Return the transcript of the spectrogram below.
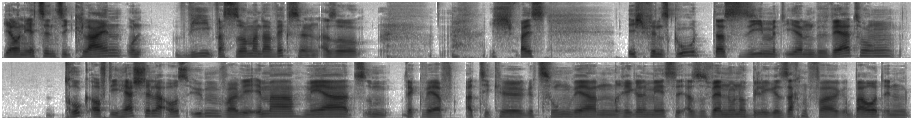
Ja, und jetzt sind sie klein und wie, was soll man da wechseln? Also, ich weiß, ich finde es gut, dass sie mit ihren Bewertungen Druck auf die Hersteller ausüben, weil wir immer mehr zum Wegwerfartikel gezwungen werden, regelmäßig. Also es werden nur noch billige Sachen verbaut in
